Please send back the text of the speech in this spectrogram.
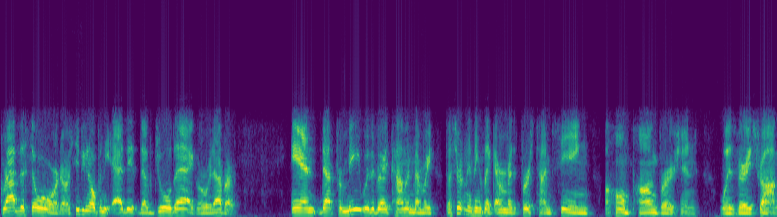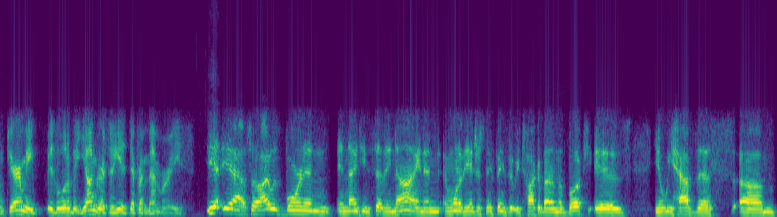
grab the sword or see if you can open the the, the jeweled egg or whatever. And that for me was a very common memory. There's certainly things like I remember the first time seeing a home Pong version was very strong. Jeremy is a little bit younger, so he has different memories. Yeah, yeah. So I was born in in 1979, and and one of the interesting things that we talk about in the book is, you know, we have this um,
